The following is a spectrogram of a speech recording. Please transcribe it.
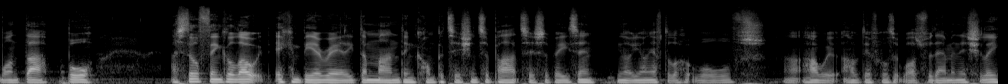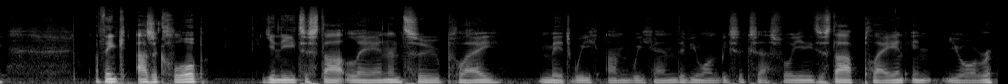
want that. But I still think, although it can be a really demanding competition to participate in, you know, you only have to look at Wolves, uh, how it, how difficult it was for them initially. I think as a club, you need to start learning to play midweek and weekend if you want to be successful. You need to start playing in Europe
